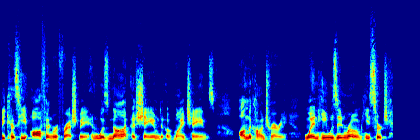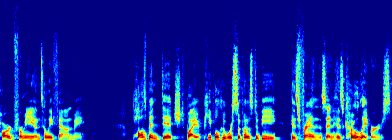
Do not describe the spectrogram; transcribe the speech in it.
because he often refreshed me and was not ashamed of my chains. On the contrary, when he was in Rome, he searched hard for me until he found me. Paul's been ditched by people who were supposed to be his friends and his co-laborers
